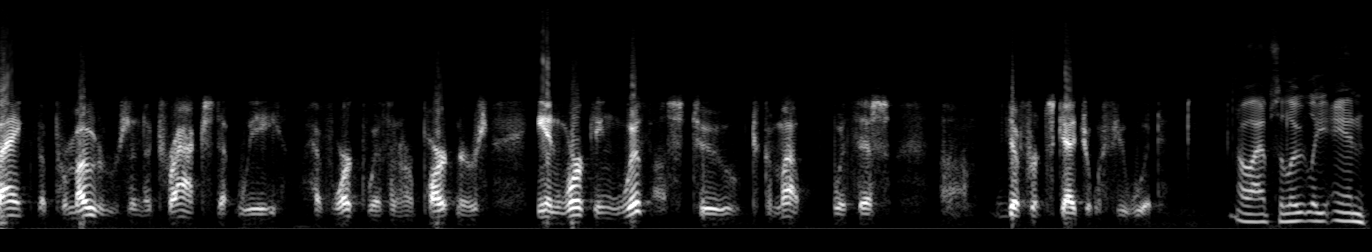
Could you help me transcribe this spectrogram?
thank the promoters and the tracks that we have worked with and our partners in working with us to to come up with this uh, different schedule, if you would. Oh, absolutely. And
